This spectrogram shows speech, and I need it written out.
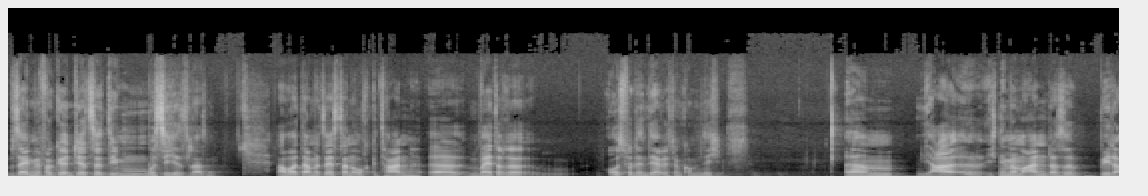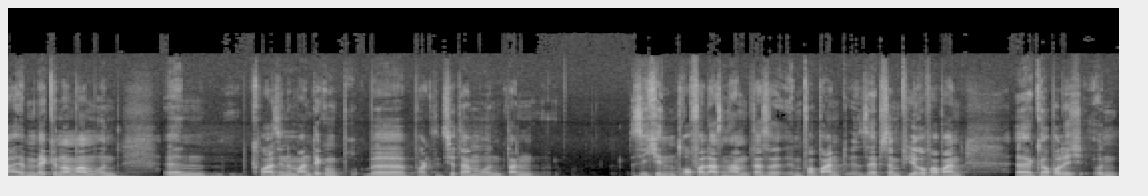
sei mir vergönnt jetzt, die muss ich jetzt lassen. Aber damit sei es dann auch getan. Äh, weitere Ausfälle in der Richtung kommen nicht. Ähm, ja, äh, ich nehme mal an, dass sie beide Halben weggenommen haben und äh, quasi eine Manndeckung äh, praktiziert haben und dann sich hinten drauf verlassen haben, dass sie im Verband, selbst im Viererverband, äh, körperlich und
